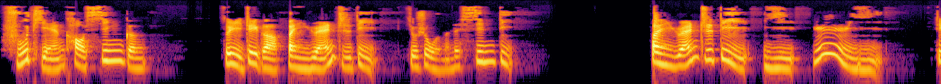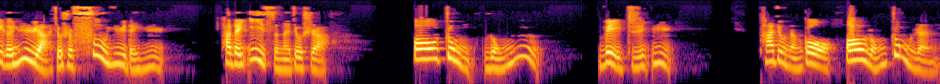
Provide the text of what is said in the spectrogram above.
福田靠心耕，所以这个本源之地就是我们的心地。本源之地以欲矣，这个欲啊，就是富裕的裕，它的意思呢，就是啊。包众容物，谓之欲，他就能够包容众人，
